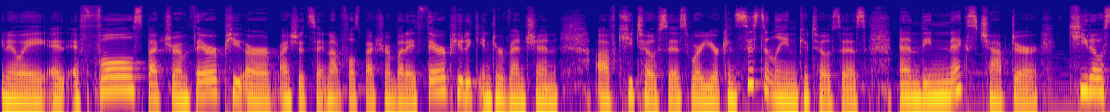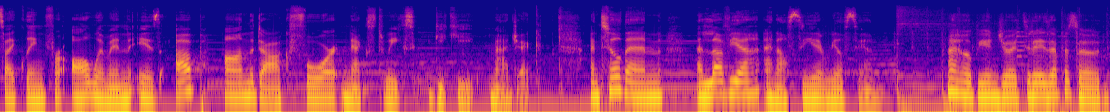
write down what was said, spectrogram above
you know, a, a, a full spectrum therapy, or I should say not full spectrum, but a therapeutic intervention of ketosis where you're consistently in ketosis. And the next chapter, keto cycling for all women, is up on the dock for next week's Geeky Magic. Until then, I love you and I'll see you real soon. I hope you enjoyed today's episode.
